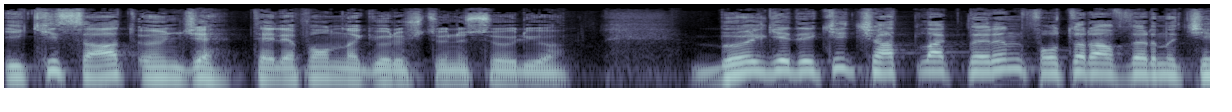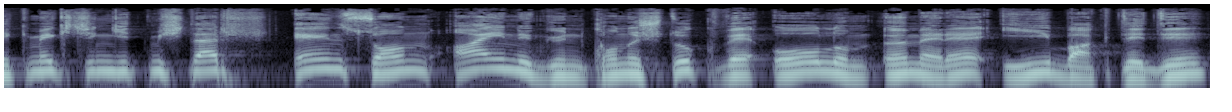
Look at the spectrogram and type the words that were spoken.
2 saat önce telefonla görüştüğünü söylüyor. Bölgedeki çatlakların fotoğraflarını çekmek için gitmişler. En son aynı gün konuştuk ve oğlum Ömer'e iyi bak dedi.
